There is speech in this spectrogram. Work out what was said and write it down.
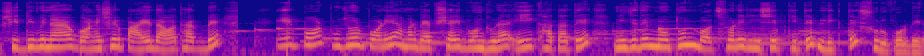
সিদ্ধিবিনায়ক গণেশের পায়ে দেওয়া থাকবে। এরপর পুজোর পরে আমার ব্যবসায়ী বন্ধুরা এই খাতাতে নিজেদের নতুন বছরের হিসেব কিতেব লিখতে শুরু করবে।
